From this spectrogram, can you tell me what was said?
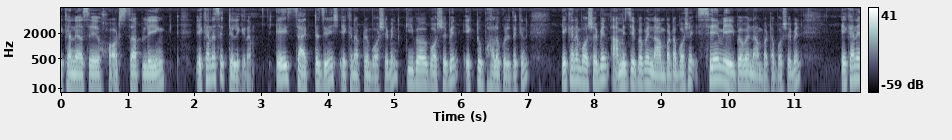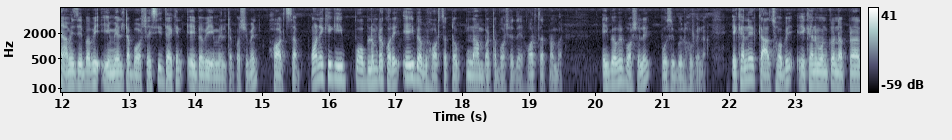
এখানে আছে হোয়াটসঅ্যাপ লিঙ্ক এখানে আছে টেলিগ্রাম এই চারটা জিনিস এখানে আপনি বসাবেন। কীভাবে বসাবেন? একটু ভালো করে দেখেন। এখানে বসাবেন, আমি যেভাবে নাম্বারটা বসাই সেম এইভাবে নাম্বারটা বসাবেন। এখানে আমি যেভাবে ইমেলটা বসাইছি, দেখেন এইভাবে ইমেলটা বসাবেন। হোয়াটসঅ্যাপ অনেকে কি প্রবলেমটা করে, এইভাবে হোয়াটসঅ্যাপটা নাম্বারটা বসে দেয় হোয়াটসঅ্যাপ নাম্বার এইভাবে বসালে পসিবল হবে না। এখানে কাজ হবে, এখানে মনে করেন আপনার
